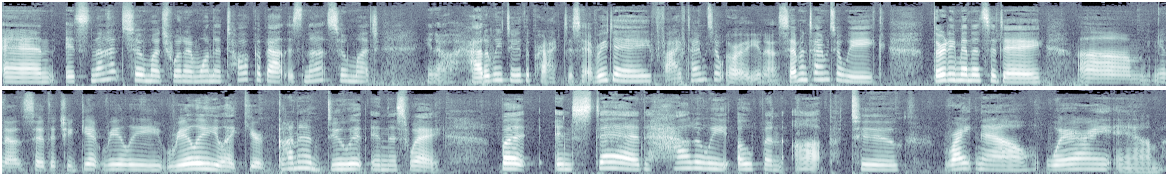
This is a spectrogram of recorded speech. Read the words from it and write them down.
And it's not so much what I want to talk about is not so much, you know, how do we do the practice every day, five times a, or you know, seven times a week, 30 minutes a day, um, you know, so that you get really, really like you're gonna do it in this way. But instead, how do we open up to right now where I am?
